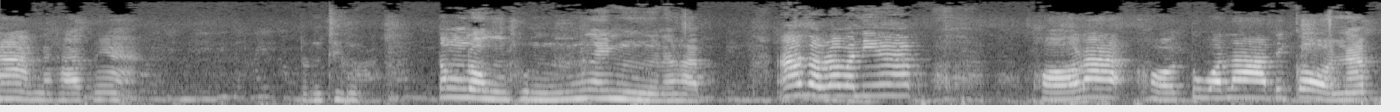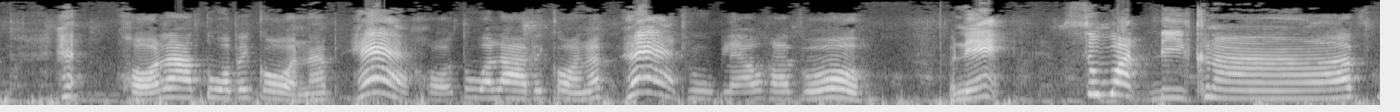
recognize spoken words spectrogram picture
ยากนะครับเนี่ยจนถึงต้องลงทุนเมื่อยมือนะครับอ่าสำหรับวันนี้ครับขอลาขอตัวลาไปก่อนนะขอลาตัวไปก่อนนะ ขอตัวลาไปก่อนนะแฮ่ถูกแล้วครับโอ้วันนี้ สวัสดีครับ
